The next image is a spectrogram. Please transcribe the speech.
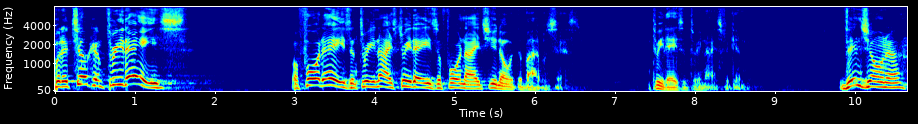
But it took him three days, or four days and three nights, three days or four nights. You know what the Bible says. Three days and three nights, forgive me. Then Jonah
